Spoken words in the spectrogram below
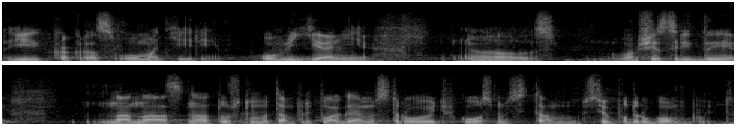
и как раз о материи о влиянии э, вообще среды на нас, на то, что мы там предполагаем строить в космосе, там все по-другому будет.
